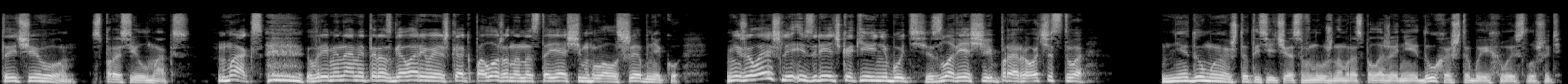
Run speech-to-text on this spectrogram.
«Ты чего?» — спросил Макс. «Макс, временами ты разговариваешь, как положено настоящему волшебнику. Не желаешь ли изречь какие-нибудь зловещие пророчества?» «Не думаю, что ты сейчас в нужном расположении духа, чтобы их выслушать.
